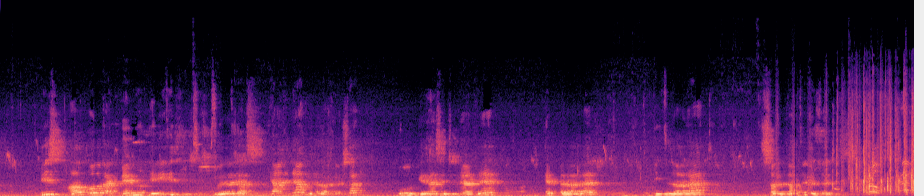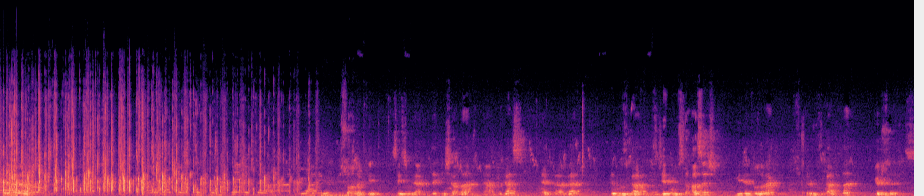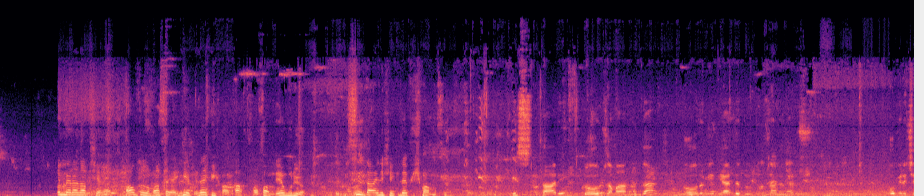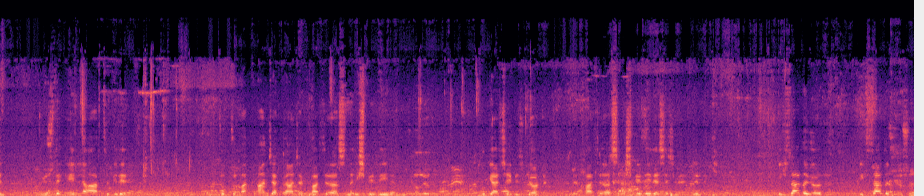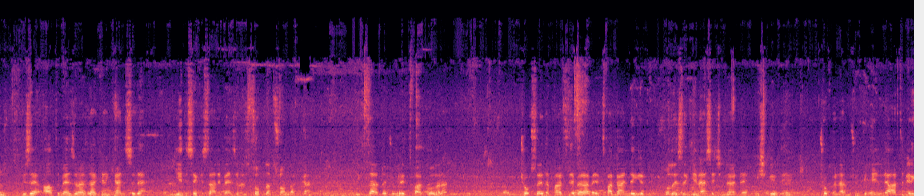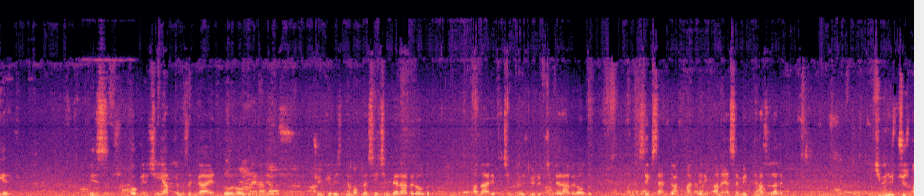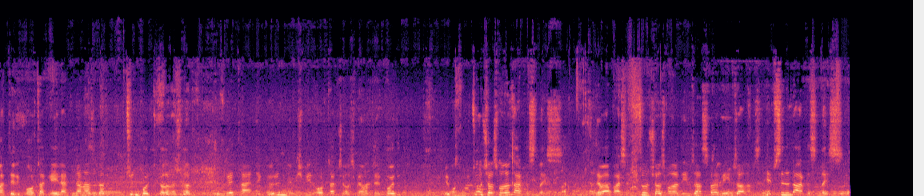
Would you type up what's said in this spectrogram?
Biz halk olarak memnun değiliz diyeceğiz, uyaracağız. Yani ne yapacağız arkadaşlar? Bu genel seçimlerde hep beraber iktidara sarı kartı göstereceğiz. Bir sonraki seçimlerde de inşallah ne yapacağız? Hep beraber kırmızı kartımız cebimizde hazır. Millet olarak kırmızı kartla göstereceğiz. Berat Akşener altılı masaya girdiğinde pişman. Ah kafam diye vuruyor. Siz de aynı şekilde pişman mısınız? Biz tarihin doğru zamanında doğru bir yerde durduğumuza inanıyoruz. O gün için yüzde 50 artı biri tutturmak ancak ve ancak partiler arasında işbirliğiyle mümkün oluyordu. Bu gerçeği biz gördük ve partiler arası işbirliğiyle seçime girdik. İktidar da gördü. İktidar da biliyorsunuz bize altı benzemez derken kendisi de 7-8 tane benzemezi topladı son dakika. İktidar da Cumhur İttifakı olarak çok sayıda partiyle beraber ittifak halinde girdi. Dolayısıyla genel seçimlerde işbirliği çok önemli çünkü 50 artı 1 gerekiyor. Biz o gün için yaptığımızın gayet doğru olduğuna inanıyoruz. Çünkü biz demokrasi için beraber olduk. Adalet için, özgürlük için beraber olduk. 84 maddelik anayasa metni hazırladık. 2300 maddelik ortak eylem planı hazırladık. Bütün politikalar hazırladık. Cumhuriyet tarihinde görünmemiş bir ortak çalışmaya ortaya koyduk. Ve bugün bütün o çalışmaların da arkasındayız. Deva Partisi'nin bütün o çalışmalarda imzası var ve imzalarımızın hepsinin de arkasındayız.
